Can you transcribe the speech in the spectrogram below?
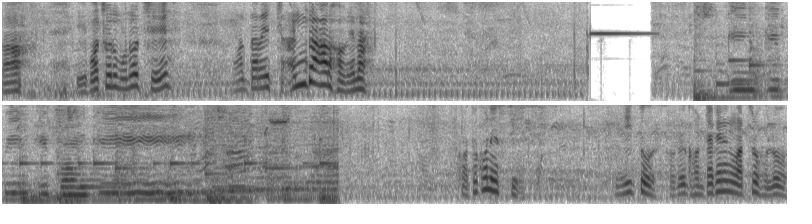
না এবছর মনে হচ্ছে আমার দ্বারা এই চানটা আর হবে না। কতক্ষণ এসছিস? এই তো সবে ঘণ্টা ঘন্টাখানেক মাত্র হলো।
